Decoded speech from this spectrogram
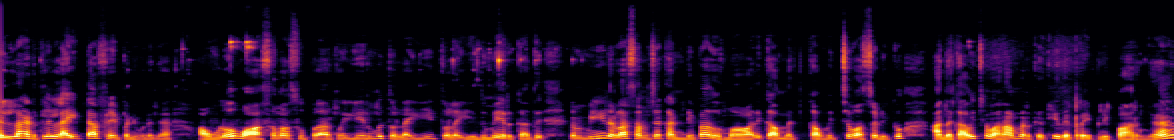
எல்லா இடத்துலையும் லைட்டாக ஃப்ரை பண்ணி விடுங்க. அவ்வளோ வாசமாக சூப்பராக இருக்கும். எறும்பு தொல்லை ஈ தொல்லை எதுவுமே இருக்காது. நம்ம மீனெல்லாம் சமைச்சா கண்டிப்பாக அது ஒரு மாதிரி கம கவிச்ச வாசம் அடிக்கும். அந்த கவிச்ச வராமல் இருக்கிறதுக்கு இதை ட்ரை பண்ணி பாருங்கள்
